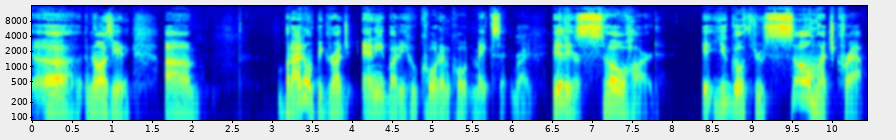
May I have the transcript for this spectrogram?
uh, nauseating. Um, but I don't begrudge anybody who quote unquote makes it. Right. It is so hard. It, you go through so much crap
